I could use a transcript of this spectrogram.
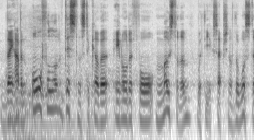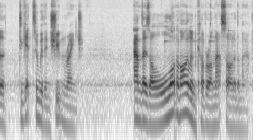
they have an awful lot of distance to cover in order for most of them, with the exception of the Worcester, to get to within shooting range. And there's a lot of island cover on that side of the map.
